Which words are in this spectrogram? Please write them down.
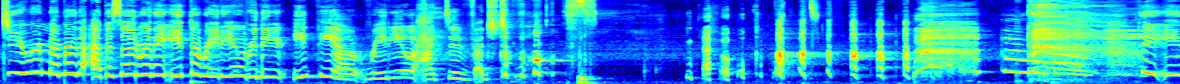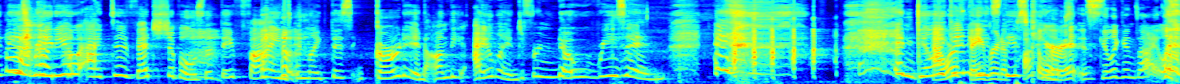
Do you remember the episode where they eat the radio, where they eat the uh, radioactive vegetables? no oh my god. They eat these radioactive vegetables that they find in like this garden on the island for no reason. and Gilligan our favorite eats these apocalypse carrots. is gilligan's island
